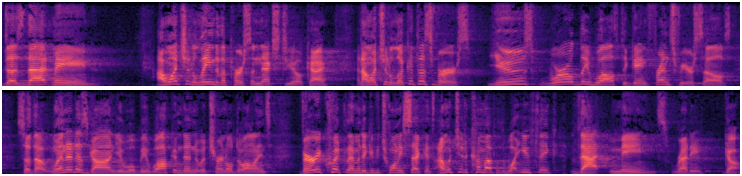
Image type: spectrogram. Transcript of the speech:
does that mean? I want you to lean to the person next to you, okay? And I want you to look at this verse. Use worldly wealth to gain friends for yourselves, so that when it is gone, you will be welcomed into eternal dwellings. Very quickly, I'm going to give you 20 seconds. I want you to come up with what you think that means. Ready? Go.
